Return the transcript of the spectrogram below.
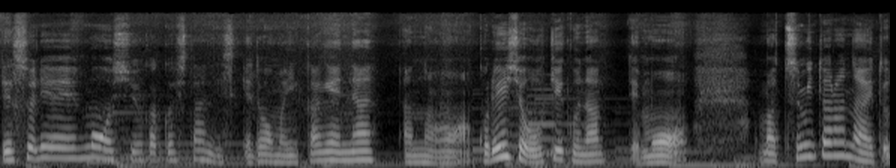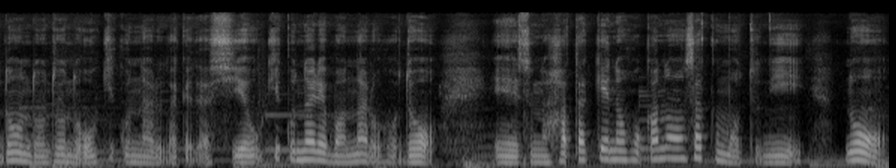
でそれも収穫したんですけど、まあ、いい加減ねあのこれ以上大きくなっても、まあ、摘み取らないとどんどんどんどん大きくなるだけだし大きくなればなるほど、えー、その畑の他の作物にの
